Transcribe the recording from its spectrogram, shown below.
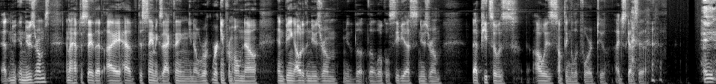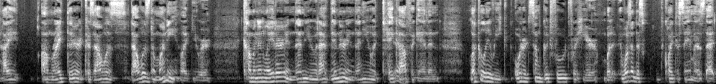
at in newsrooms, and I have to say that I have the same exact thing. You know, working from home now and being out of the newsroom, the the local CBS newsroom, that pizza was always something to look forward to. I just got to say that. hey, I I'm right there because that was that was the money. Like you were coming in later, and then you would have dinner, and then you would take yeah. off again. And luckily, we ordered some good food for here, but it wasn't just quite the same as that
